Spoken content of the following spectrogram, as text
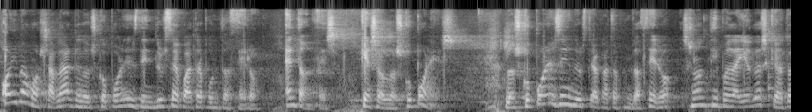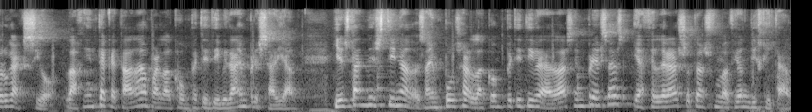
Hoy vamos a hablar de los cupones de Industria 4.0. Entonces, ¿qué son los cupones? Los cupones de Industria 4.0 son un tipo de ayudas que otorga Acció, la Agencia Catalana para la Competitividad Empresarial, y están destinados a impulsar la competitividad de las empresas y acelerar su transformación digital.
